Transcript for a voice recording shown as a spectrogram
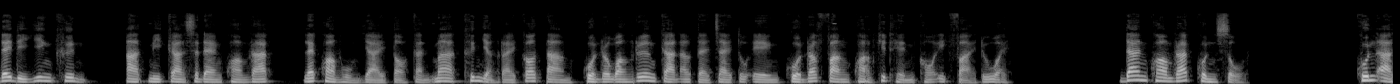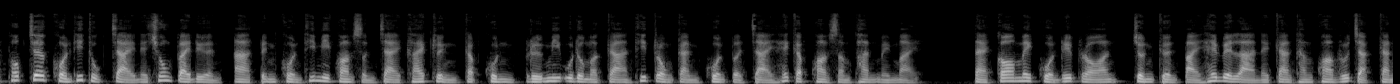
ได้ดียิ่งขึ้น อาจมีการแสดงความรัก และความห่วงใยต่อกันมากขึ้นอย่างไรก็ตาม ควรระวังเรื่องการเอาแต่ใจตัวเอง ควรรับฟังความคิดเห็นของอีกฝ่ายด้วย ด้านความรักคนโสด คุณอาจพบเจอคนที่ถูกใจในช่วงปลายเดือน อาจเป็นคนที่มีความสนใจคล้ายคลึงกับคุณ หรือมีอุดมการณ์ที่ตรงกันควรเปิดใจให้กับความสัมพันธ์ใหม่ ๆแต่ก็ไม่ควรรีบร้อน จนเกินไปให้เวลาในการทำความรู้จักกัน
